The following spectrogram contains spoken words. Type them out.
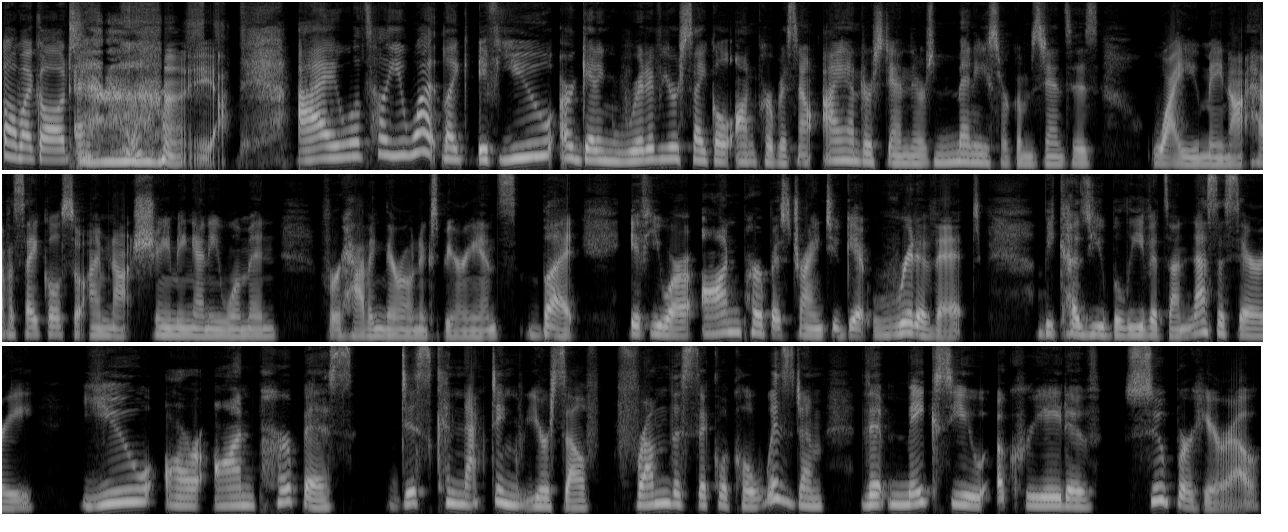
Oh my God. yeah. I will tell you what, like, if you are getting rid of your cycle on purpose, now I understand there's many circumstances why you may not have a cycle. So I'm not shaming any woman for having their own experience. But if you are on purpose trying to get rid of it because you believe it's unnecessary, you are on purpose disconnecting yourself from the cyclical wisdom that makes you a creative superhero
